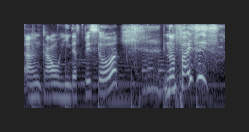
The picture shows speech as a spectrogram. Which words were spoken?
arrancar um rim das pessoas. Não faz isso.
